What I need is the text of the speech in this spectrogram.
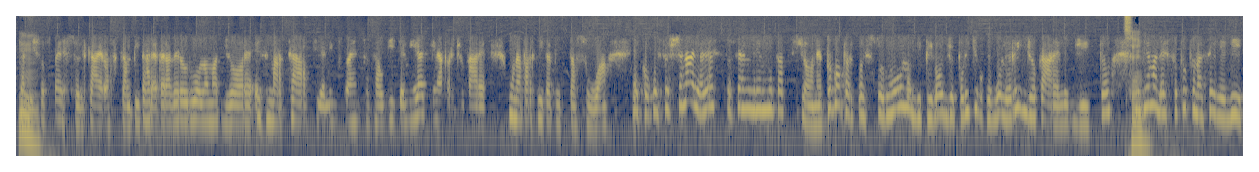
che mm. ha visto spesso il Cairo scalpitare per avere un ruolo maggiore e smarcarsi dall'influenza saudita e emiratina per giocare una partita tutta sua. Ecco, questo scenario adesso sembra in mutazione proprio per questo ruolo di pivoggio politico che vuole rigiocare l'Egitto. Sì. Vediamo adesso tutta una serie di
